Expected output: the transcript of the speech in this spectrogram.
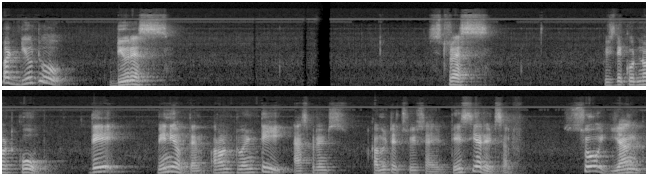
But due to duress stress which they could not cope they Many of them, around 20 aspirants committed suicide this year itself. So young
